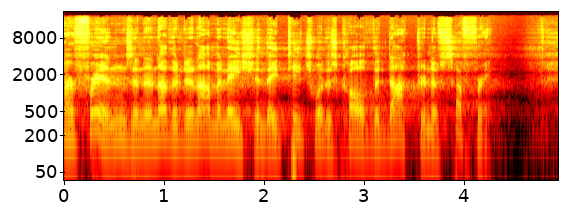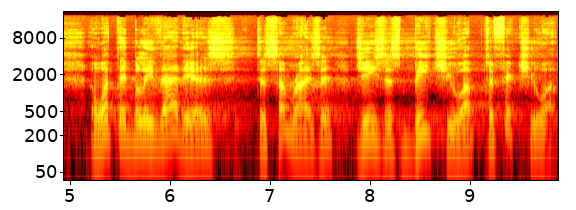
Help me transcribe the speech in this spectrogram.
Our friends in another denomination, they teach what is called the doctrine of suffering. And what they believe that is, to summarize it, Jesus beats you up to fix you up.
